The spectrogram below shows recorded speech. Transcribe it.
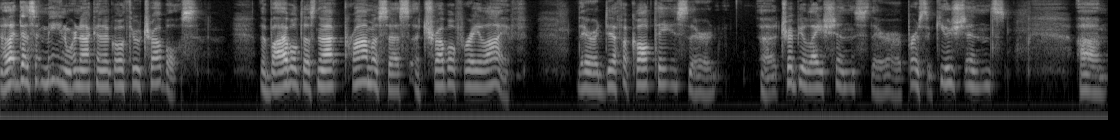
Now, that doesn't mean we're not going to go through troubles. The Bible does not promise us a trouble free life. There are difficulties, there are uh, tribulations, there are persecutions. Um,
